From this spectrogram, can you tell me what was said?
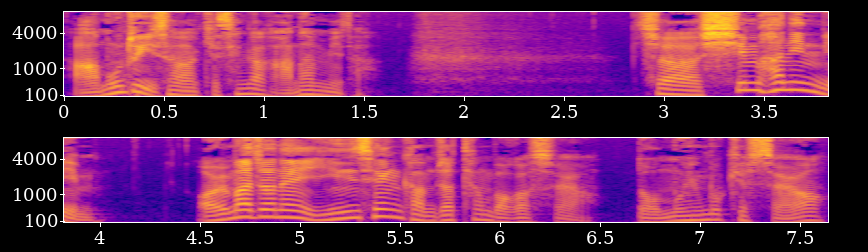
아무도 이상하게 생각 안 합니다. 자, 심한이님. 얼마 전에 인생 감자탕 먹었어요. 너무 행복했어요.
